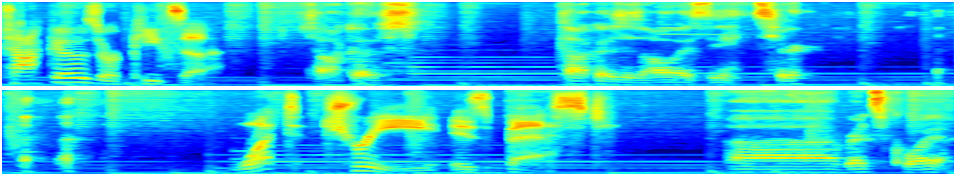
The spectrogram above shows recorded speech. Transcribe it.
Tacos or pizza? Tacos. Tacos is always the answer. what tree is best? Uh, red sequoia.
